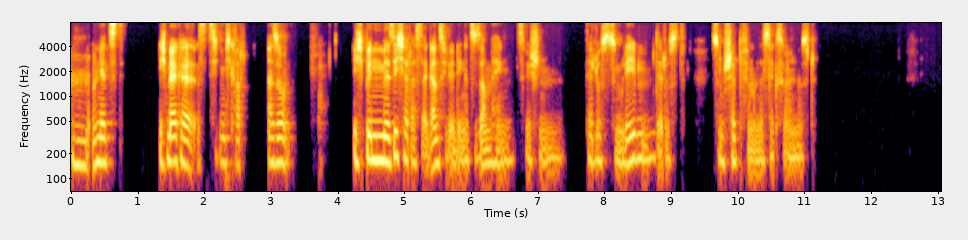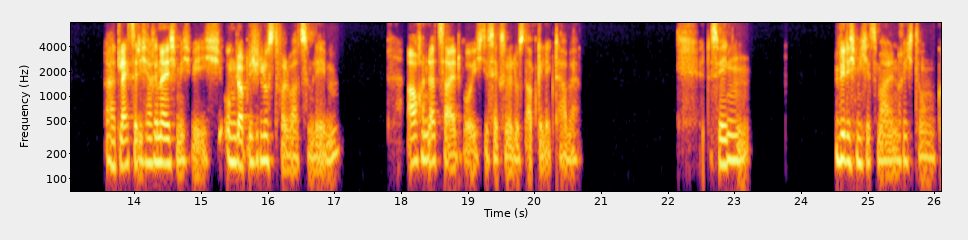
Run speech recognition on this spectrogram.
mm, und jetzt, ich merke, es zieht mich gerade, also ich bin mir sicher, dass da ganz viele Dinge zusammenhängen zwischen der Lust zum Leben, der Lust zum Schöpfen und der sexuellen Lust. Aber gleichzeitig erinnere ich mich, wie ich unglaublich lustvoll war zum Leben. Auch in der Zeit, wo ich die sexuelle Lust abgelegt habe. Deswegen will ich mich jetzt mal in Richtung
